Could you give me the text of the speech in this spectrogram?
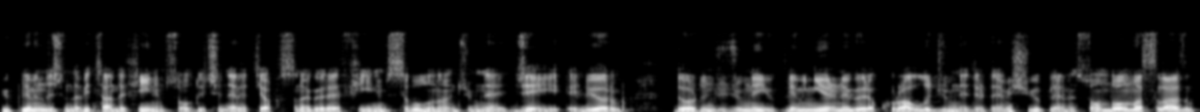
Yüklemin dışında bir tane de fiilimsi olduğu için evet yapısına göre fiilimsi bulunan cümle C'yi eliyorum. Dördüncü cümle yüklemin yerine göre kurallı cümledir demiş. Yüklemin sonda olması lazım.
